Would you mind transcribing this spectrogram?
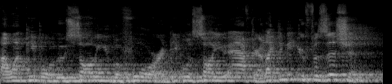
I want people who saw you before and people who saw you after. I'd like to meet your physician.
